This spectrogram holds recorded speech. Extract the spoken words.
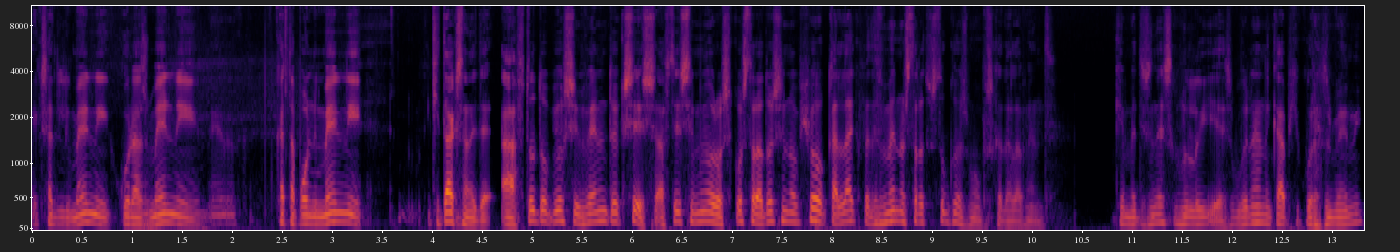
εξαντλημένοι, κουρασμένοι, ε, καταπονημένοι. Κοιτάξτε να δείτε, αυτό το οποίο συμβαίνει είναι το εξής. Αυτή τη στιγμή ο ρωσικός στρατός είναι ο πιο καλά εκπαιδευμένος στρατός στον κόσμο, όπως καταλαβαίνετε. Και με τις νέες τεχνολογίες. Μπορεί να είναι κάποιοι κουρασμένοι,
